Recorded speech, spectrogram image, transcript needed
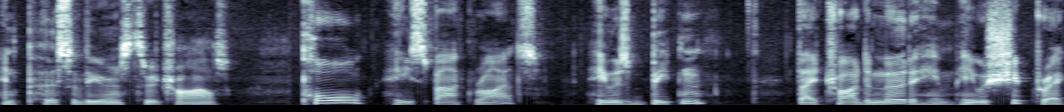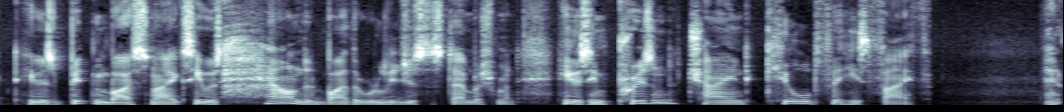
and perseverance through trials. Paul, he sparked riots. He was beaten. They tried to murder him. He was shipwrecked. He was bitten by snakes. He was hounded by the religious establishment. He was imprisoned, chained, killed for his faith. And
